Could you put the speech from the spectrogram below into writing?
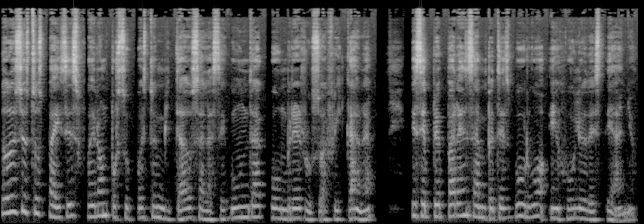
Todos estos países fueron, por supuesto, invitados a la segunda cumbre ruso-africana que se prepara en San Petersburgo en julio de este año.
